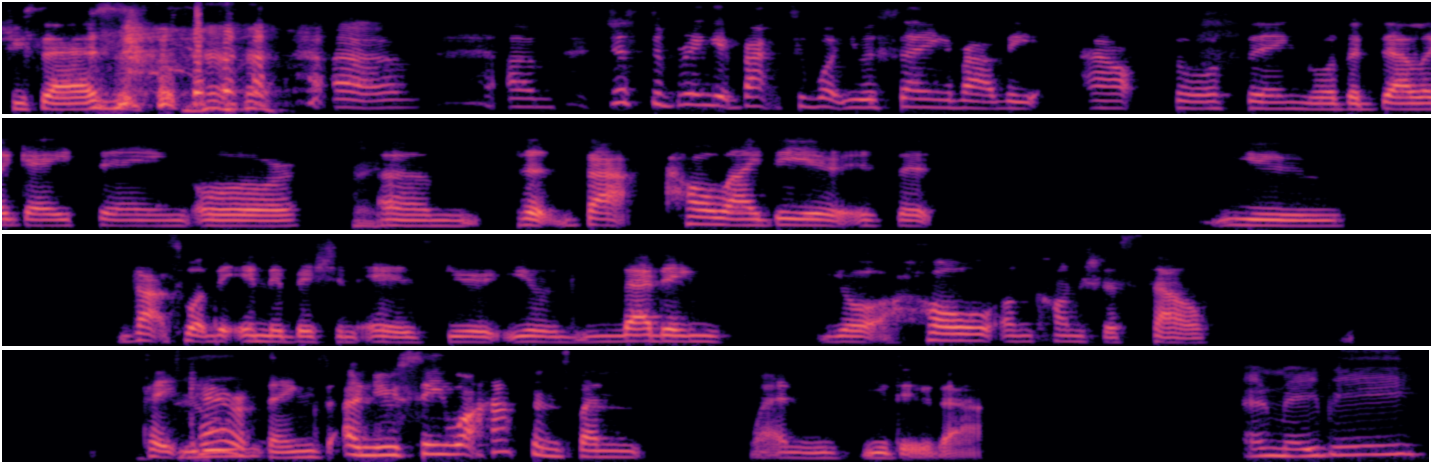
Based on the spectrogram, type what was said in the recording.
she says. um, um, just to bring it back to what you were saying about the outsourcing or the delegating, or Right. um, that that whole idea is that you that's what the inhibition is. You you're letting your whole unconscious self take care of things, and you see what happens when when you do that. and maybe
